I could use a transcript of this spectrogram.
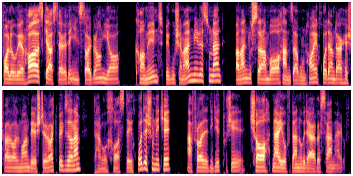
فالوور ها است که از طریق اینستاگرام یا کامنت به گوش من میرسونن و من دوست دارم با همزبون های خودم در کشور آلمان به اشتراک بگذارم. در واقع خواسته خودشونه که افراد دیگه توش چاه نیفتن و به دردسر نیفتن.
